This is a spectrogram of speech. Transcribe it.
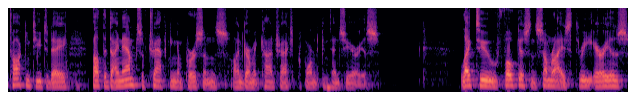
talking to you today about the dynamics of trafficking in persons on government contracts performed in contentious areas. I'd like to focus and summarize three areas.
